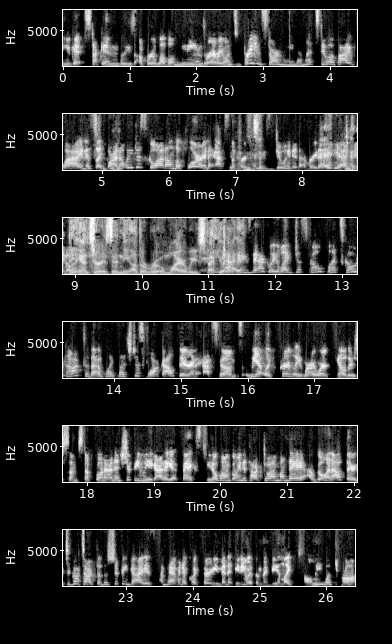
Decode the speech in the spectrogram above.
you get stuck in these upper level meetings where everyone's brainstorming and let's do a five why. And it's like, why don't we just go out on the floor and ask the person who's doing it every day? Yeah, you know, the answer is in the other room. Why are we speculating? yeah, exactly. Like, just go. Let's go talk to them. Like, let's just walk out there and ask them. We at like currently where I work. You know, there's some stuff going on in shipping. We got to get fixed. You know who I'm going to talk to on Monday? I'm going out there to go talk to the shipping guys. I'm having a quick 30 minute meeting with them and being like, tell me what's wrong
